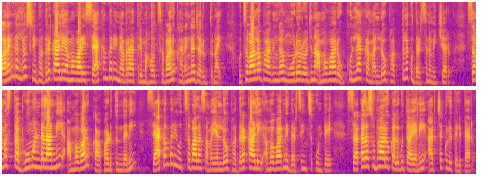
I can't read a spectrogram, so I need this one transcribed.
వరంగల్లో శ్రీ భద్రకాళి అమ్మవారి శాకంబరి నవరాత్రి మహోత్సవాలు ఘనంగా జరుగుతున్నాయి. ఉత్సవాల్లో భాగంగా మూడో రోజున అమ్మవారు కుల్లా క్రమంలో భక్తులకు దర్శనమిచ్చారు. సమస్త భూమండలాన్ని అమ్మవారు కాపాడుతుందని శాకంబరి ఉత్సవాల సమయంలో భద్రకాళి అమ్మవారిని దర్శించుకుంటే సకల శుభాలు కలుగుతాయని అర్చకులు తెలిపారు.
